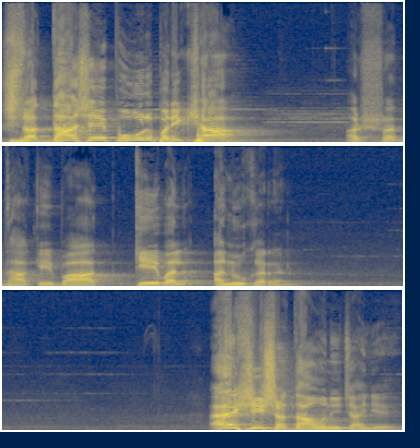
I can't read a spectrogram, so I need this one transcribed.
श्रद्धा से पूर्व परीक्षा और श्रद्धा के बाद केवल अनुकरण। ऐसी श्रद्धा होनी चाहिए।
